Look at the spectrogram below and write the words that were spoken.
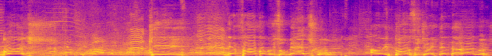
nós que levávamos o médico ao idoso de 80 anos,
